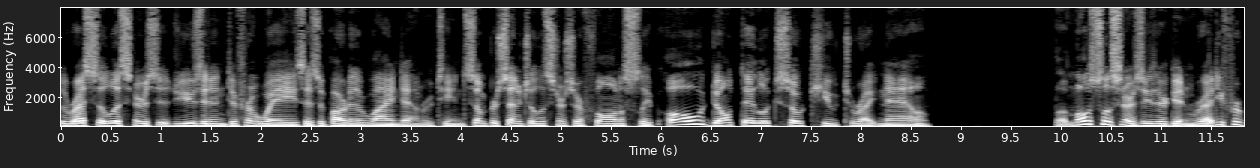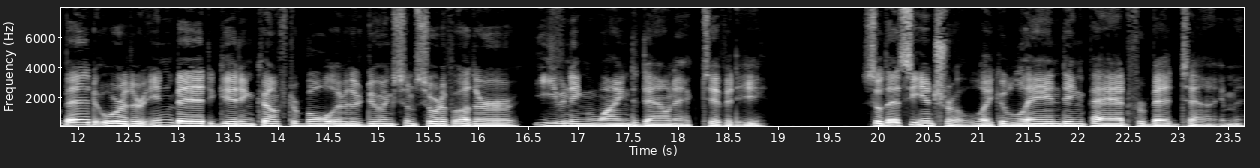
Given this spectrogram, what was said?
The rest of the listeners use it in different ways as a part of their wind down routine. Some percentage of listeners are falling asleep. Oh, don't they look so cute right now? But most listeners either getting ready for bed or they're in bed getting comfortable or they're doing some sort of other evening wind down activity. So that's the intro, like a landing pad for bedtime.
